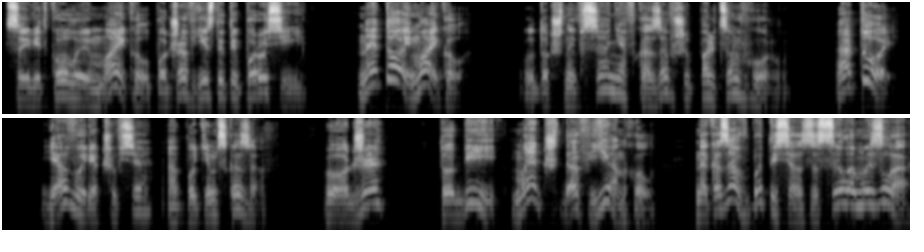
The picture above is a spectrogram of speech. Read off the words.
Це відколи Майкл почав їздити по Росії. Не той Майкл, уточнив Саня, вказавши пальцем вгору. А той. Я вирячився, а потім сказав: Отже, тобі меч дав Янгол, наказав битися з силами зла,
